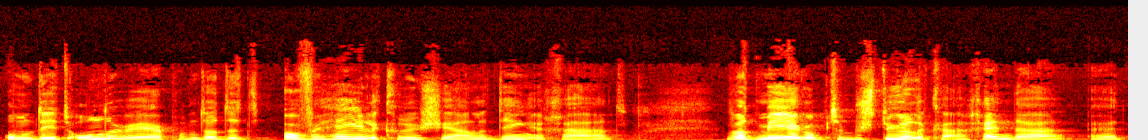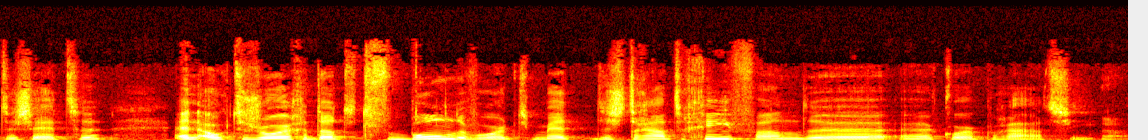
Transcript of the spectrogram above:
om dit onderwerp, omdat het over hele cruciale dingen gaat, wat meer op de bestuurlijke agenda uh, te zetten. En ook te zorgen dat het verbonden wordt met de strategie van de uh, corporatie. Ja.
